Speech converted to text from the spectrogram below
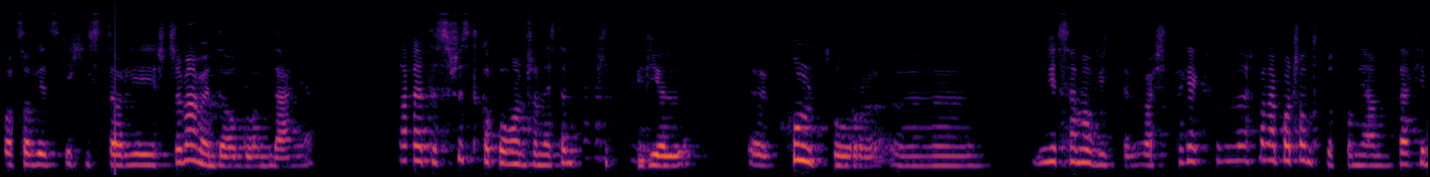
posowieckie historie jeszcze mamy do oglądania. No ale to jest wszystko połączone, jest ten taki tygiel y, kultur y, niesamowity, właśnie tak jak chyba na początku wspomniałam, takie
